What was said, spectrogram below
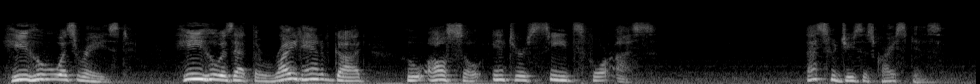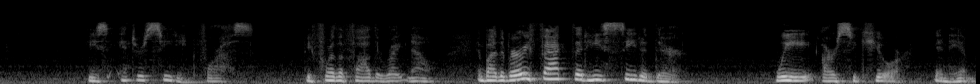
he who was raised, he who is at the right hand of God, who also intercedes for us. That's who Jesus Christ is. He's interceding for us before the Father right now. And by the very fact that he's seated there, we are secure in him.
